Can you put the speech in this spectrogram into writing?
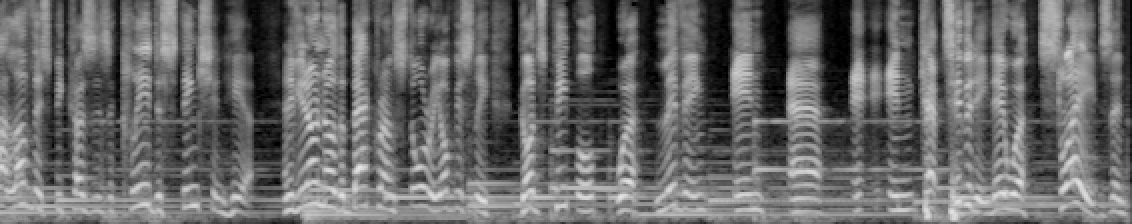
I love this because there's a clear distinction here. And if you don't know the background story, obviously God's people were living in uh, in captivity. They were slaves. And,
